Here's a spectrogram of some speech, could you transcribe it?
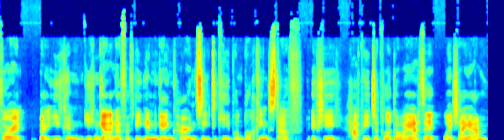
for it, but you can you can get enough of the in-game currency to keep unlocking stuff if you're happy to plug away at it, which I am.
